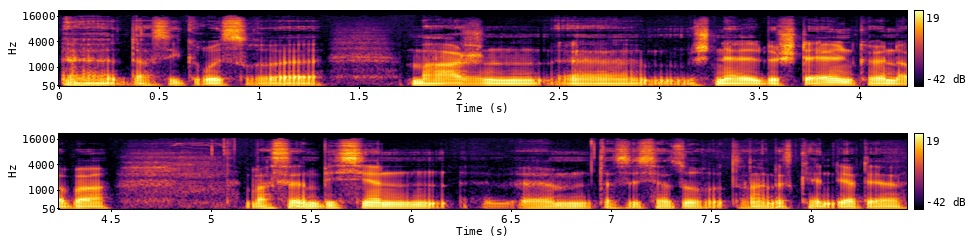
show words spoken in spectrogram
äh, dass sie größere Margen äh, schnell bestellen können. Aber was ein bisschen, ähm, das ist ja sozusagen, das kennt ja der,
